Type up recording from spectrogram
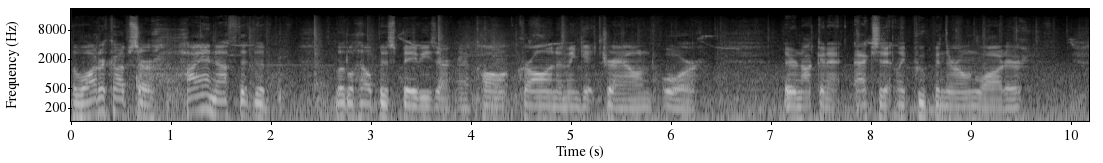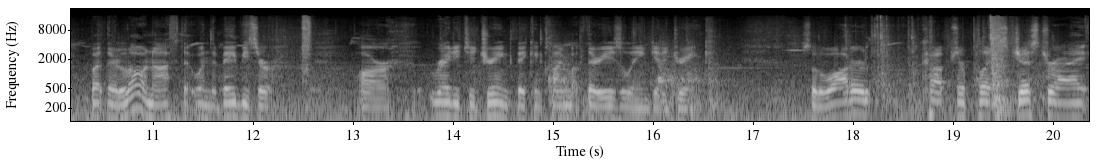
The water cups are high enough that the little helpless babies aren't going to crawl in them and get drowned or they're not going to accidentally poop in their own water. But they're low enough that when the babies are are ready to drink, they can climb up there easily and get a drink. So the water cups are placed just right.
